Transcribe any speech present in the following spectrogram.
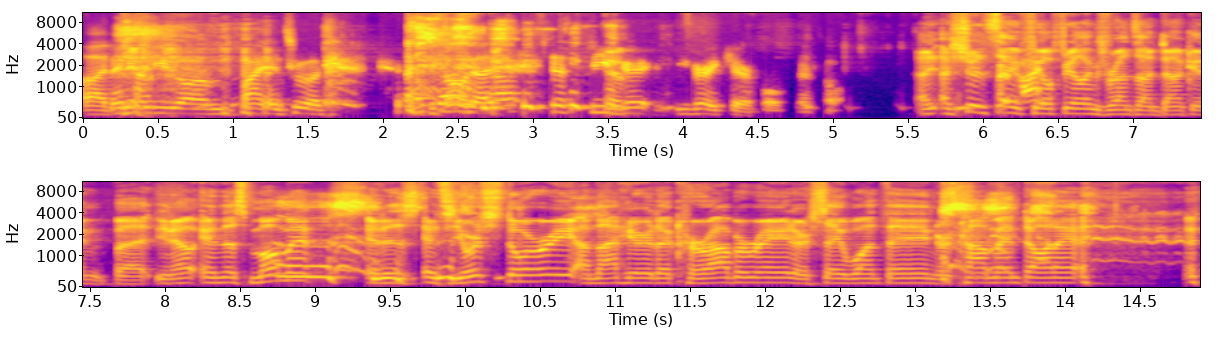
Uh, next time you um, buy into a, a donut, just be very be very careful. That's all. I, I should say Feel Feelings runs on Dunkin', but you know, in this moment, it is it's your story. I'm not here to corroborate or say one thing or comment on it.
